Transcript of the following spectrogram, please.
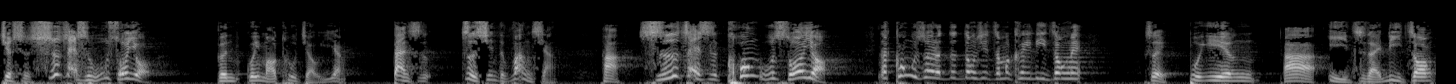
就是实在是无所有，跟龟毛兔角一样。但是自心的妄想啊，实在是空无所有。那空无所有的东西怎么可以立中呢？所以不应啊以之来立中。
